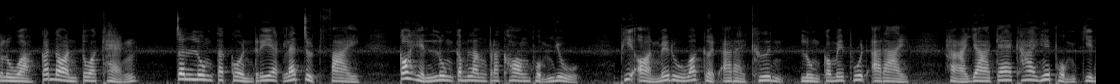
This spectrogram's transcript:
กลัวก็นอนตัวแข็งจนลุงตะโกนเรียกและจุดไฟ ก็เห็นลุงกำลังประคองผมอยู่ พี่อ่อนไม่รู้ว่าเกิดอะไรขึ้น ลุงก็ไม่พูดอะไร หายาแก้ไข้ให้ผมกิน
